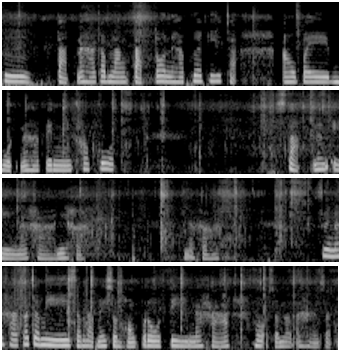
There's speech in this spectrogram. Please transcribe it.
คือตัดนะคะกำลังตัดต้นนะคะ เพื่อที่จะ เอาไปบดนะคะ เป็นข้าวโพดสับนั่นเองนะคะนี่ค่ะนะคะ ซึ่งนะคะก็จะมีสำหรับในส่วนของโปรตีนนะคะ เหมาะสำหรับอาหารสัตว์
